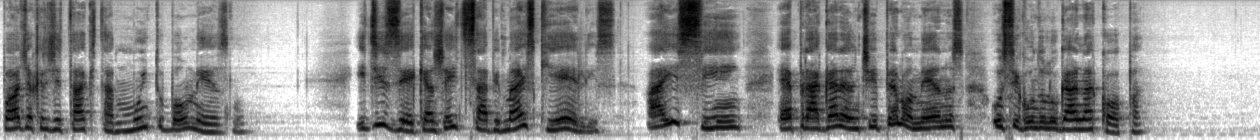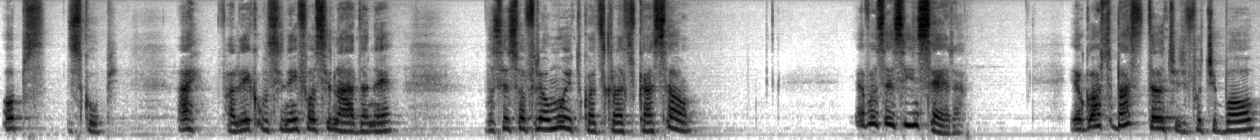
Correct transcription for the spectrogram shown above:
pode acreditar que está muito bom mesmo. E dizer que a gente sabe mais que eles, aí sim é para garantir pelo menos o segundo lugar na Copa. Ops, desculpe. Ai, falei como se nem fosse nada, né? Você sofreu muito com a desclassificação? Eu vou ser sincera. Eu gosto bastante de futebol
